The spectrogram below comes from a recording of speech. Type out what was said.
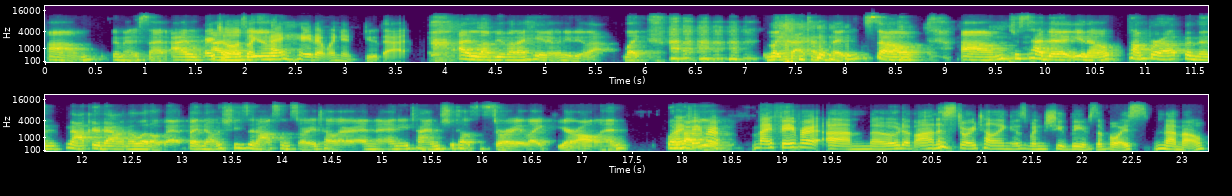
Um, and I said, I, Rachel I was like, you. I hate it when you do that. I love you, but I hate it when you do that. Like, like that kind of thing. So um, just had to, you know, pump her up and then knock her down a little bit. But no, she's an awesome storyteller. And anytime she tells a story, like you're all in. What my favorite, you? My favorite um, mode of honest storytelling is when she leaves a voice memo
